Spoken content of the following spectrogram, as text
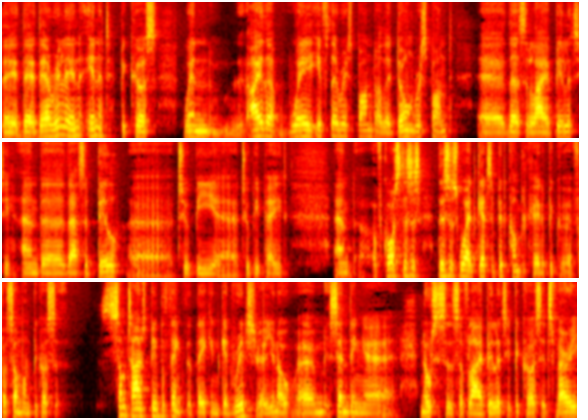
Uh, they, they, they're really in, in it because when either way, if they respond or they don't respond, uh, there's a liability and uh, there's a bill uh, to be uh, to be paid. And of course, this is this is where it gets a bit complicated bec- for someone because sometimes people think that they can get rich, uh, you know, um, sending uh, notices of liability because it's very,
